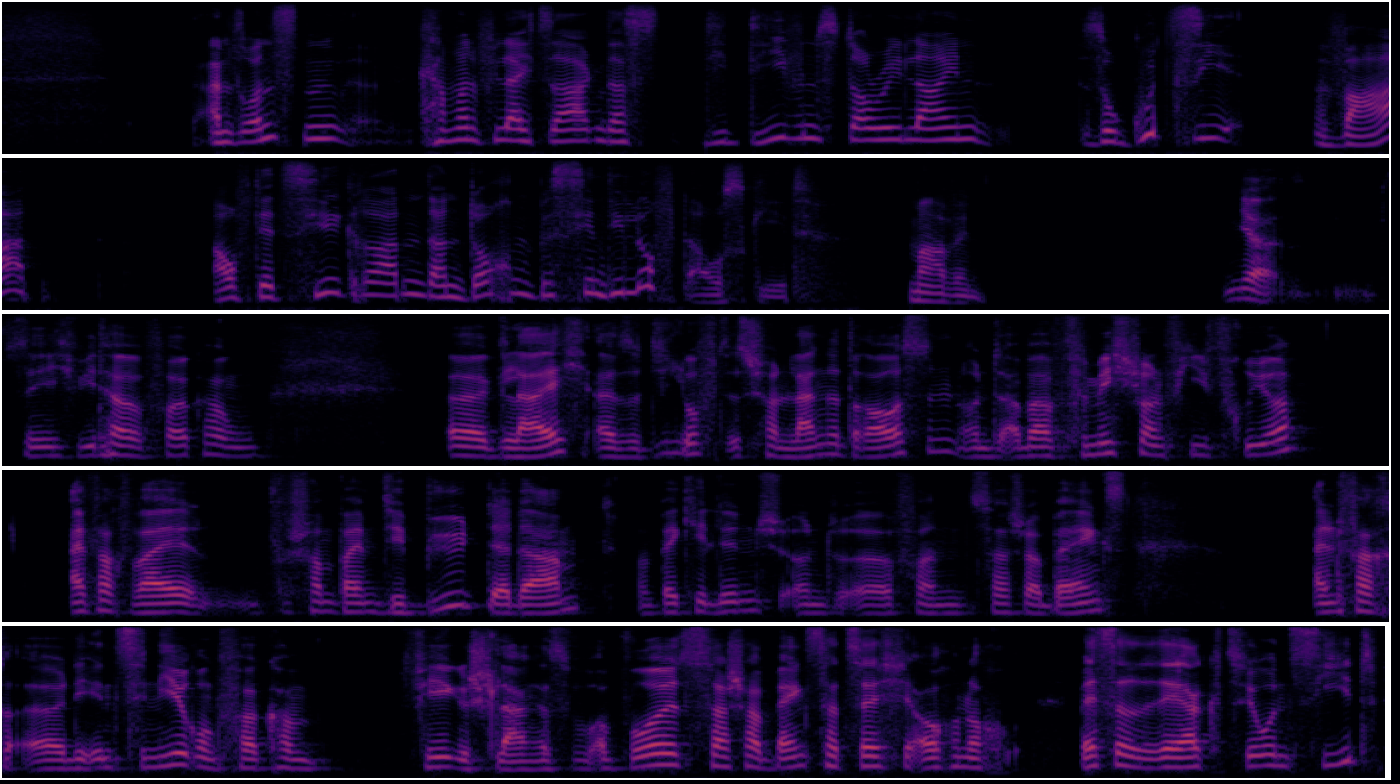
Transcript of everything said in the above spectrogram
ansonsten kann man vielleicht sagen, dass die Diven-Storyline, so gut sie war, auf der Zielgeraden dann doch ein bisschen die Luft ausgeht. Marvin. Ja, sehe ich wieder vollkommen äh, gleich. Also die Luft ist schon lange draußen und aber für mich schon viel früher. Einfach weil schon beim Debüt der Damen von Becky Lynch und äh, von Sasha Banks einfach äh, die Inszenierung vollkommen fehlgeschlagen ist. Obwohl Sasha Banks tatsächlich auch noch bessere Reaktionen zieht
